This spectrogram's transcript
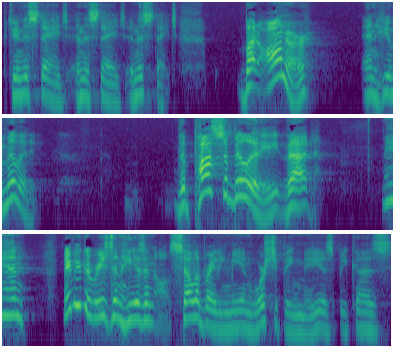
between this stage and this stage and this stage but honor and humility. The possibility that, man, maybe the reason he isn't celebrating me and worshiping me is because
